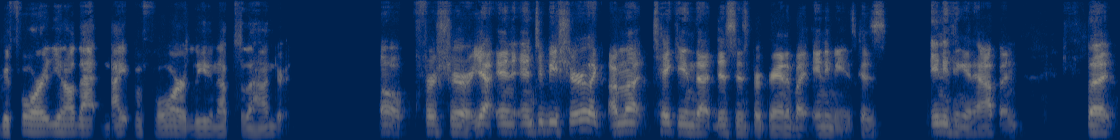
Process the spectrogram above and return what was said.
before you know that night before leading up to the hundred. Oh, for sure. Yeah. And and to be sure, like I'm not taking that distance for granted by any means because anything can happen. But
